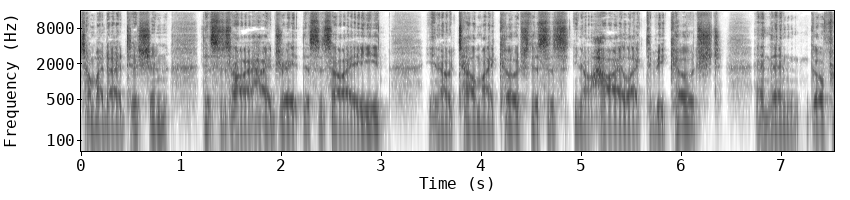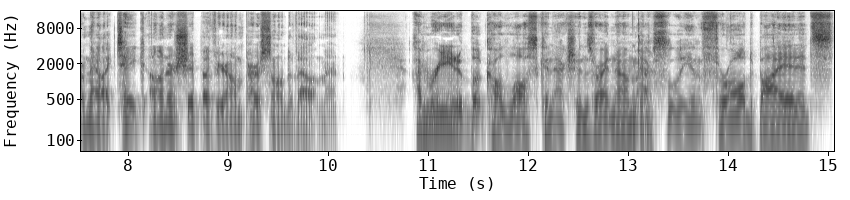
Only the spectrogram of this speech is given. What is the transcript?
Tell my dietitian, this is how I hydrate. This is how I eat. You know, tell my coach, this is, you know, how I like to be coached. And then go from there. Like take ownership of your own personal development. I'm reading a book called Lost Connections right now. I'm yeah. absolutely enthralled by it. It's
